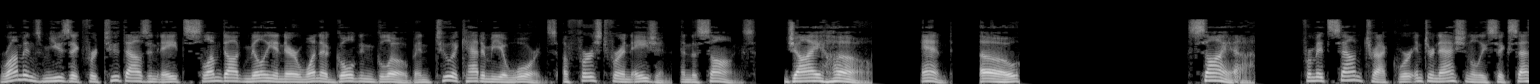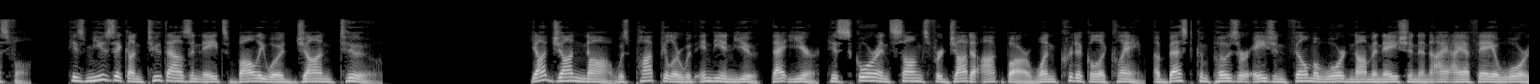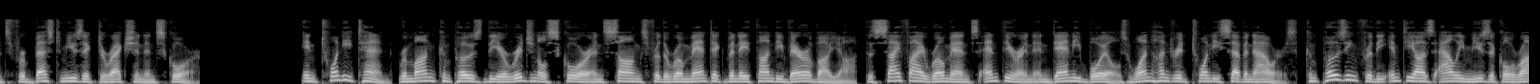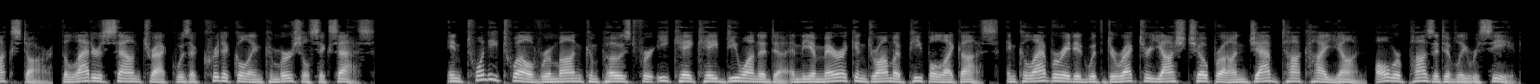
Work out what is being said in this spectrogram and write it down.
Rahman's music for 2008's Slumdog Millionaire won a Golden Globe and two Academy Awards a first for an Asian, and the songs, Jai Ho and Oh Saya from its soundtrack were internationally successful. His music on 2008's Bollywood Jaane Tu Ya Jaane Na was popular with Indian youth. That year, his score and songs for Jodhaa Akbar won critical acclaim, a Best Composer Asian Film Award nomination and IIFA Awards for Best Music Direction and Score. In 2010, Rahman composed the original score and songs for the romantic Vinnaithaandi Varuvaayaa, the sci-fi romance Enthiran and Danny Boyle's 127 Hours, composing for the Imtiaz Ali musical Rockstar. The latter's soundtrack was a critical and commercial success. In 2012 Rahman composed for EKK Diwanada and the American drama People Like Us, and collaborated with director Yash Chopra on Jab Tak Hai Jaan, all were positively received.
